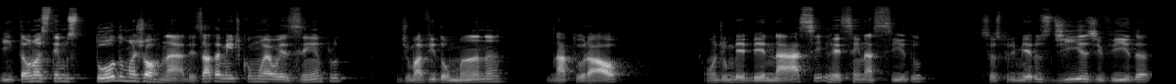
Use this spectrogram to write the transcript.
Então nós temos toda uma jornada, exatamente como é o exemplo de uma vida humana natural, onde um bebê nasce, recém-nascido, seus primeiros dias de vida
